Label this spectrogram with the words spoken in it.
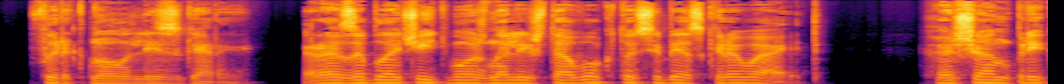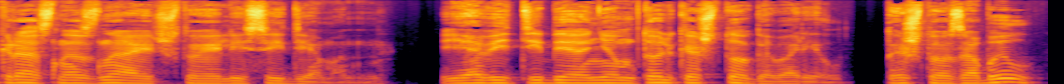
– фыркнул Лис с горы. «Разоблачить можно лишь того, кто себя скрывает. Хашан прекрасно знает, что я лисий демон. Я ведь тебе о нем только что говорил. Ты что, забыл?»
